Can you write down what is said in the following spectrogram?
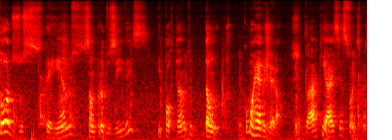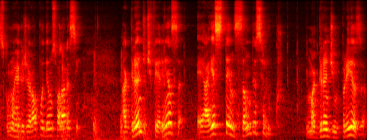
todos os terrenos são produzíveis e, portanto, dão lucro. Como regra geral. Claro que há exceções, mas como regra geral podemos falar assim. A grande diferença é a extensão desse lucro. Uma grande empresa,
